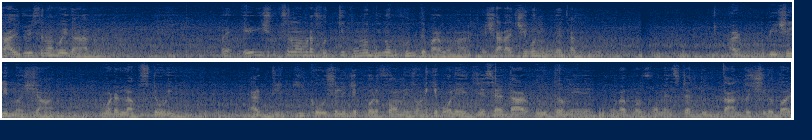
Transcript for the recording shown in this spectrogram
কালজয়ী সিনেমা হয়ে দাঁড়াবে। মানে এইসব সিনেমা আমরা সত্যি কোনো দিনও ভুলতে পারব না। আর সারা জীবন মনে থাকবে। আর specially Masaan what a love story আর ভিকি কৌশলের যে পারফরমেন্স অনেকে বলে যে সর্দার উদ্ধমে ওনার পারফরমেন্সটা দুর্দান্ত ছিল বাট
